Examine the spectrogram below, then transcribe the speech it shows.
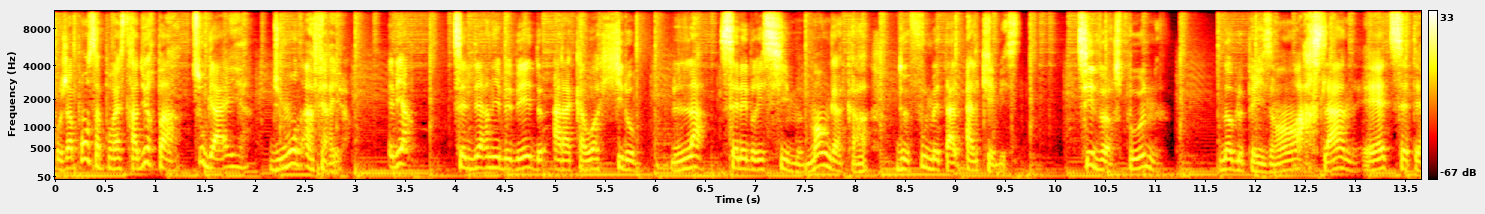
au Japon ça pourrait se traduire par Tsugai du monde inférieur. Eh bien, c'est le dernier bébé de Arakawa Hiro, la célébrissime mangaka de Full Metal Alchemist. Silver Spoon, Noble Paysan, Arslan, et etc.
